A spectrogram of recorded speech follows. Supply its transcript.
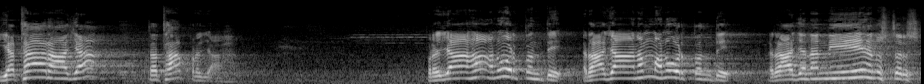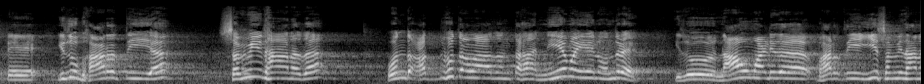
ಯಥಾ ರಾಜ ತಥಾ ಪ್ರಜಾ ಪ್ರಜಾ ಅನುವರ್ತಂತೆ, ರಾಜಾನಂ ಅನುವರ್ತಂತೆ, ರಾಜನನ್ನೇ ಅನುಸರಿಸುತ್ತೇವೆ. ಇದು ಭಾರತೀಯ ಸಂವಿಧಾನದ ಒಂದು ಅದ್ಭುತವಾದಂತಹ ನಿಯಮ ಏನು ಅಂದರೆ, ಇದು ನಾವು ಮಾಡಿದ ಭಾರತೀಯ ಈ ಸಂವಿಧಾನ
